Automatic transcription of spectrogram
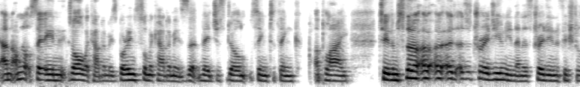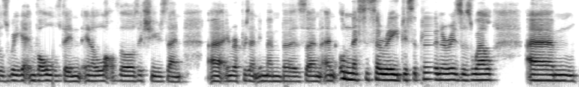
and I'm not saying it's all academies, but in some academies that they just don't seem to think apply to them. So uh, uh, as a trade union, then as trading officials, we get involved in in a lot of those issues then uh, in representing members and and unnecessary disciplinaries as well. Um,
